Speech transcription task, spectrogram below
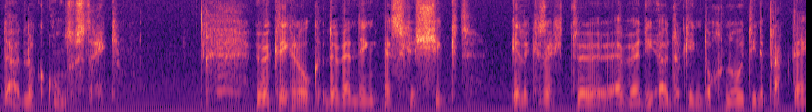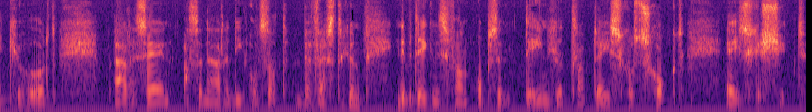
duidelijk onze streek. We kregen ook de wending es geschikt Eerlijk gezegd hebben wij die uitdrukking toch nooit in de praktijk gehoord. Maar er zijn Assenaren die ons dat bevestigen. In de betekenis van op zijn teen getrapt, hij is geschokt, hij is geschikt.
